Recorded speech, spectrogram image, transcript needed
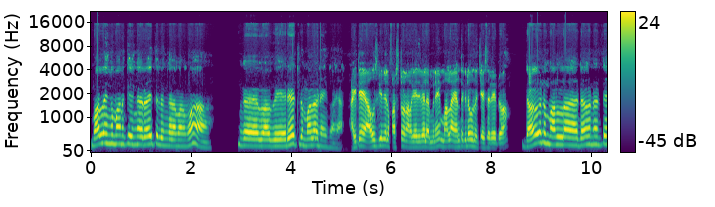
మళ్ళీ ఇంకా మనకి ఇంకా రైతులు ఇంకా మనము ఇంకా రేట్లు మళ్ళా అయితే హౌస్ గింజలు ఫస్ట్ నాలుగైదు వేలు అమ్మినాయి మళ్ళీ ఎంతకి డౌన్ వచ్చేసి రేటు? డౌన్ మళ్ళా డౌన్ అంటే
